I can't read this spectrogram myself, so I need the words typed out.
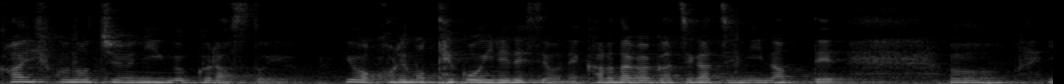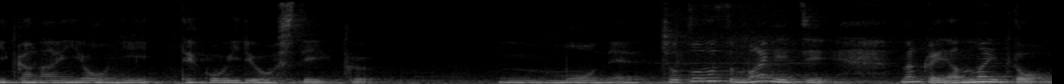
回復のチューニングクラスという要はこれもてこ入れですよね。体がガチガチになって、うん、いかないようにてこ入れをしていく、うん、もうねちょっとずつ毎日なんかやんないと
